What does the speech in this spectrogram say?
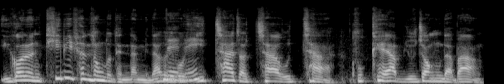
이거는 TV 편성도 된답니다. 그리고 네네. 이 2차 저차 우차 국회 앞 유정다방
